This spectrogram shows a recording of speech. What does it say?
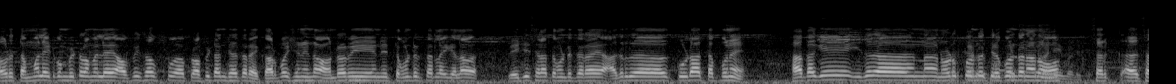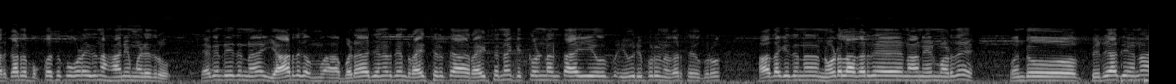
ಅವರು ತಮ್ಮಲ್ಲೇ ಇಟ್ಕೊಂಡ್ಬಿಟ್ರು ಆಮೇಲೆ ಆಫೀಸ್ ಆಫ್ ಪ್ರಾಫಿಟ್ ಅಂತ ಹೇಳ್ತಾರೆ. ಕಾರ್ಪೊರೇಷನಿಂದ ಆನರರಿ ಏನು ತೊಗೊಂಡಿರ್ತಾರಲ್ಲ ಈಗೆಲ್ಲ ವೇಜಸ್ ಎಲ್ಲ ತೊಗೊಂಡಿರ್ತಾರೆ. ಅದ್ರ ಕೂಡ ತಪ್ಪುನೇ. ಹಾಗಾಗಿ ಇದನ್ನು ನೋಡಿಕೊಂಡು ತಿಳ್ಕೊಂಡು ನಾನು ಸರ್ಕ ಸರ್ಕಾರದ ಬೊಕ್ಕಸಕ್ಕೂ ಕೂಡ ಇದನ್ನು ಹಾನಿ ಮಾಡಿದರು. ಯಾಕಂದರೆ ಇದನ್ನು ಯಾರ್ದು ಬಡ ಜನರದೇನು ರೈಟ್ಸ್ ಇರುತ್ತೆ ಆ ರೈಟ್ಸನ್ನು ಕಿತ್ಕೊಂಡಂತಹ ಈ ಇವರಿಬ್ಬರು ನಗರ ಸೇವಕರು ಹಾಗಾಗಿ ಇದನ್ನು ನೋಡಲಾಗದೆ ನಾನು ಏನು ಮಾಡಿದೆ ಒಂದು ಫಿರ್ಯಾದಿಯನ್ನು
